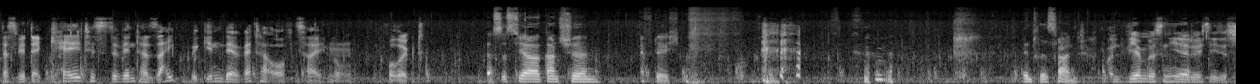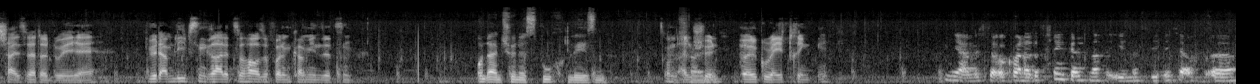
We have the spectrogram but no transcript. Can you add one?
das wird der kälteste Winter seit Beginn der Wetteraufzeichnung. Verrückt. Das ist ja ganz schön heftig. Interessant. Und wir müssen hier durch dieses scheiß Wetter durch, ey. Ich würde am liebsten gerade zu Hause vor dem Kamin sitzen Und ein schönes Buch lesen. Und einen schönen Earl Grey trinken. Ja, Mr. O'Connor, das klingt ganz nach Ihnen, dass Sie nicht auf äh,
